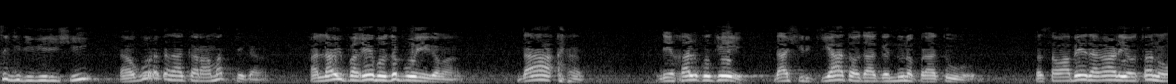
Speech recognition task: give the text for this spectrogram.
سګي دی ویلی شي دا وګوره کنا کرامت ته کړه الله په غیب زه پويګم دا د خلکو کې دا شرکیات او دا غندونه پراتو په ثوابه د غاړې یو تنو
